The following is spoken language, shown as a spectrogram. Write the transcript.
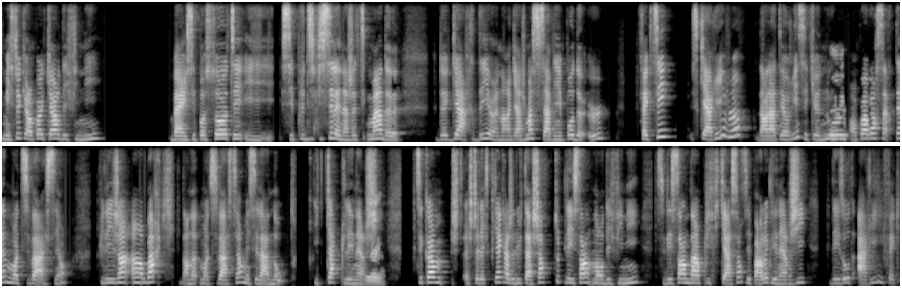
Mais ceux qui n'ont pas le cœur défini, ben, c'est pas ça. C'est plus difficile énergétiquement de, de garder un engagement si ça vient pas de eux. Fait que, tu sais, ce qui arrive, là, dans la théorie, c'est que nous, on peut avoir certaines motivations, puis les gens embarquent dans notre motivation, mais c'est la nôtre. Ils captent l'énergie. C'est comme, je, te l'expliquais quand j'ai lu ta charte, tous les centres non définis, c'est des centres d'amplification. C'est par là que l'énergie des autres arrivent. Fait que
